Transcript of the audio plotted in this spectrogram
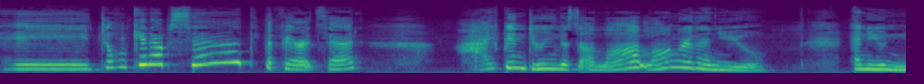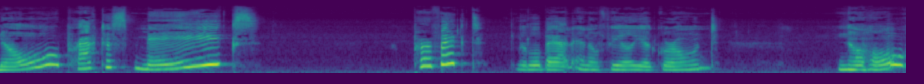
Hey, don't get upset, the ferret said. I've been doing this a lot longer than you. And you know practice makes perfect? Little Bat and Ophelia groaned. No,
